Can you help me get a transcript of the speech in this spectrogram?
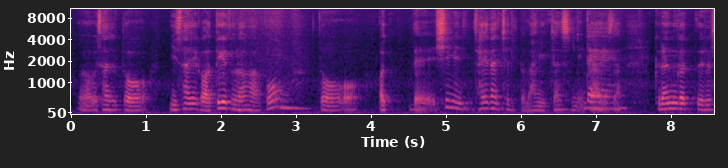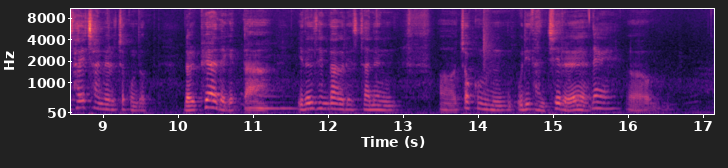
어, 의사들도 이 사회가 어떻게 돌아가고 음. 또 어, 네, 시민 사회단체들도 많이 있지 않습니까? 네. 그래서 그런 것들을 사회 참여를 조금 더 넓혀야 되겠다 음. 이런 생각을 해서 저는 어, 조금 우리 단체를 네. 어,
